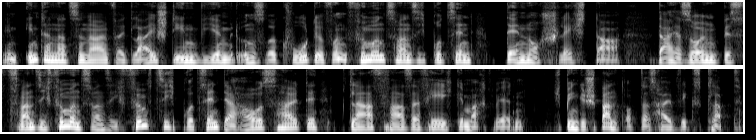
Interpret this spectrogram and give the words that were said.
Im internationalen Vergleich stehen wir mit unserer Quote von 25 Prozent dennoch schlecht da. Daher sollen bis 2025 50 Prozent der Haushalte glasfaserfähig gemacht werden. Ich bin gespannt, ob das halbwegs klappt.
